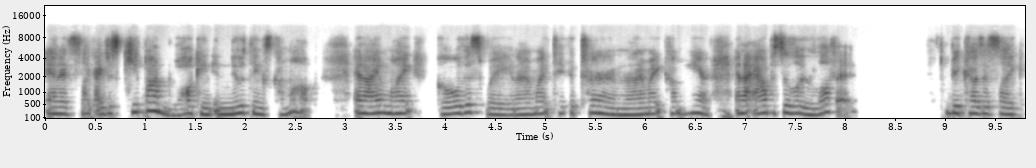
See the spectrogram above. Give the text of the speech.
And it's like I just keep on walking and new things come up. And I might go this way and I might take a turn and I might come here. And I absolutely love it because it's like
